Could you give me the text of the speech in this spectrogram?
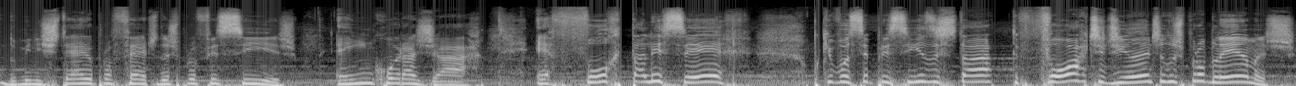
do ministério profético, das profecias, é encorajar, é fortalecer, porque você precisa estar forte diante dos problemas,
